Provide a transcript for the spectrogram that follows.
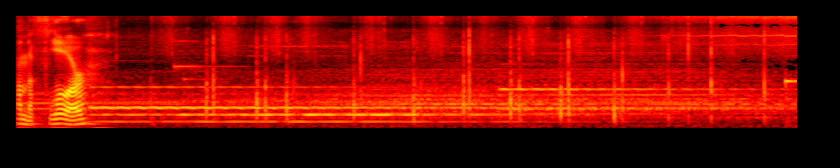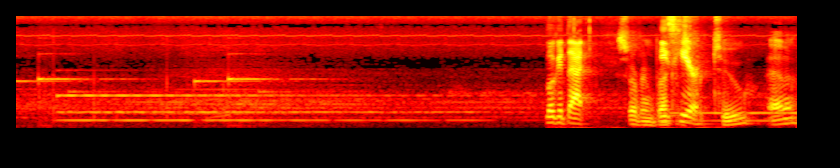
On the floor. Look at that. Serving He's breakfast here. for two, Anna?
